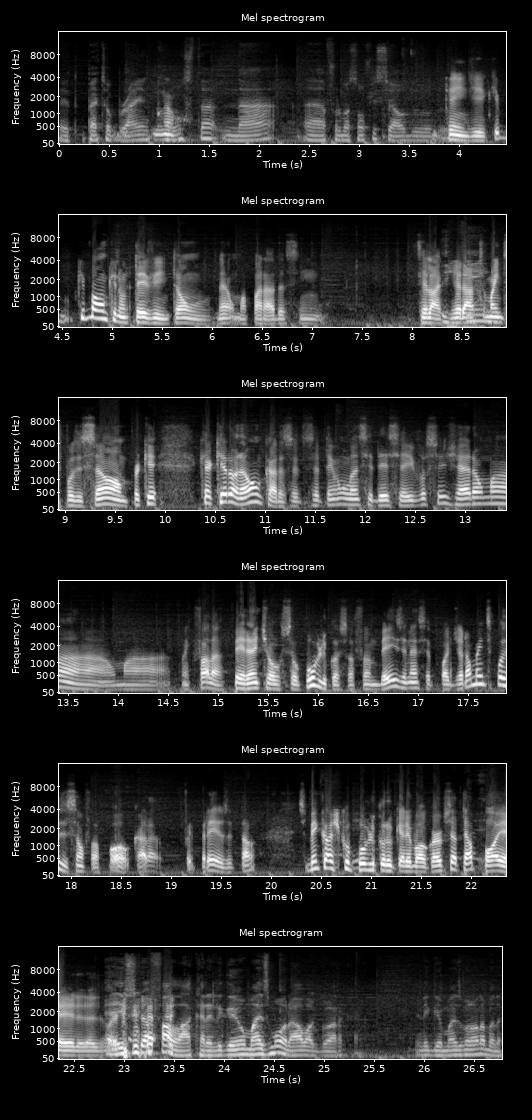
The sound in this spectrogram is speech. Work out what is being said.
O Pat O'Brien consta na uh, formação oficial do, do, Entendi. Que, que bom que não teve, então, né, uma parada assim. Sei lá, que gerasse quem... uma indisposição. Porque, quer queira ou não, cara, você, você tem um lance desse aí, você gera uma. uma como é que fala? Perante ao seu público, a sua fanbase, né? Você pode gerar uma indisposição, falar, pô, o cara foi preso e tal. Se bem que eu acho que o público do Cannibal Corpse até apoia ele. Né? É isso que eu ia falar, cara. Ele ganhou mais moral agora, cara. Ele ganhou mais moral na banda.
